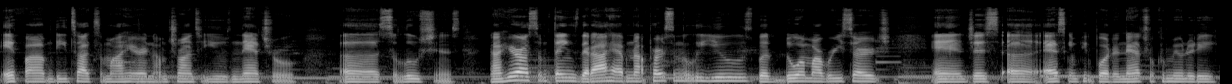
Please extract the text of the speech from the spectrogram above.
if I'm detoxing my hair and I'm trying to use natural uh, solutions. Now, here are some things that I have not personally used, but doing my research and just uh, asking people in the natural community,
